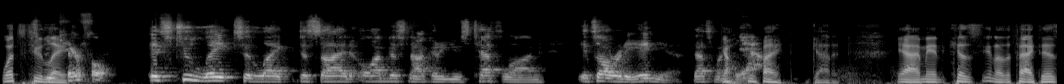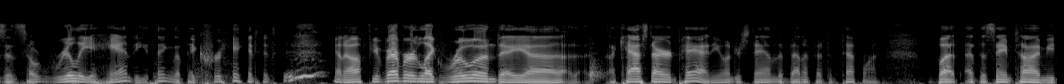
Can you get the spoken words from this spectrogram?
What's too Be late? careful. it's too late to like decide. Oh, I'm just not going to use Teflon. It's already in you. That's my Oh, point. Yeah. right. Got it. Yeah, I mean, because you know the fact is, it's a really handy thing that they created. Mhm. You know, if you've ever like ruined a uh, a cast iron pan, you understand the benefit of Teflon. But at the same time, you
